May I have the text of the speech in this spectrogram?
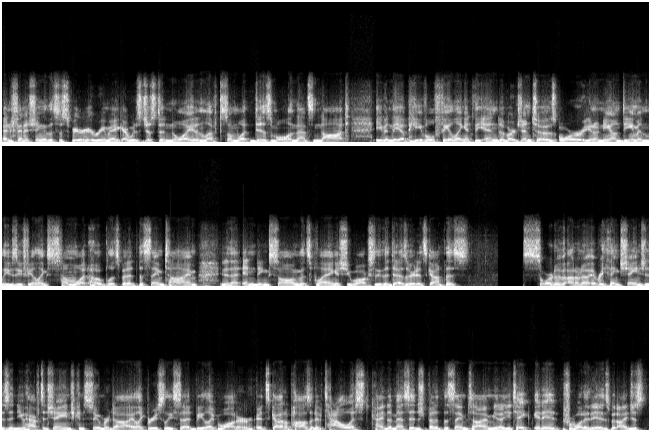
And finishing the Suspiria remake, I was just annoyed and left somewhat dismal. And that's not even the upheaval feeling at the end of Argento's or, you know, Neon Demon leaves you feeling somewhat hopeless, but at the same time, you know, that ending song that's playing as she walks through the desert, it's got this sort of I don't know everything changes and you have to change consume or die like Bruce Lee said be like water it's got a positive Taoist kind of message but at the same time you know you take it in for what it is but I just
